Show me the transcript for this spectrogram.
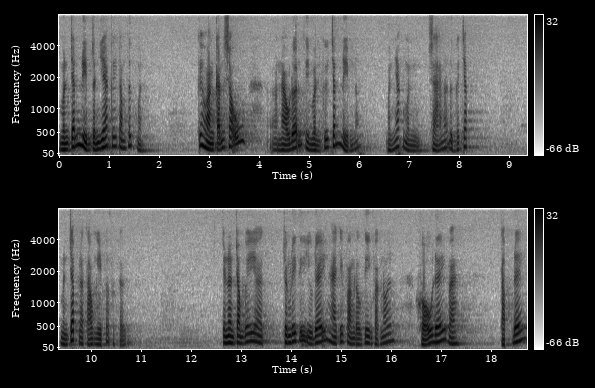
mình tránh niềm tỉnh giác cái tâm thức mình. Cái hoàn cảnh xấu à, nào đến thì mình cứ tránh niệm nó. Mình nhắc mình xả nó đừng có chấp. Mình chấp là tạo nghiệp đó phật tử. Cho nên trong cái à, chân lý tứ diệu đế hai cái phần đầu tiên phật nói đó, khổ đế và tập đế.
